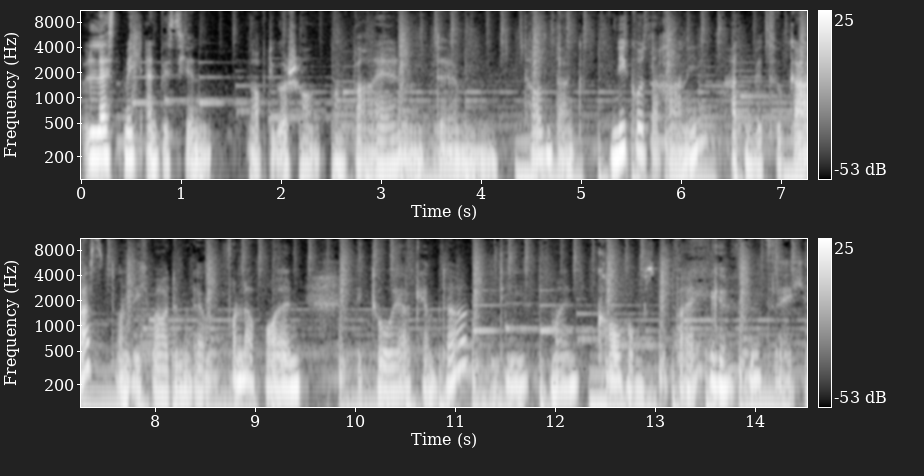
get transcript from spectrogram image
lässt mich ein bisschen auf die Uhr schauen und beeilen. Und ähm, tausend Dank. Nico Sachani hatten wir zu Gast und ich war heute mit der wundervollen Victoria Kempter, die mein Co-Host bei Gefühlsecht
